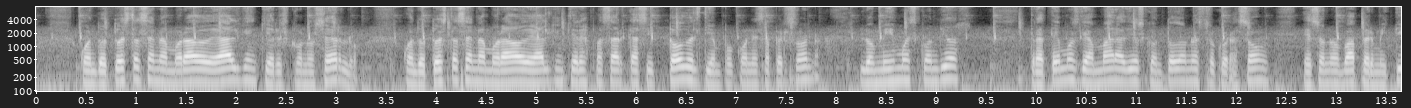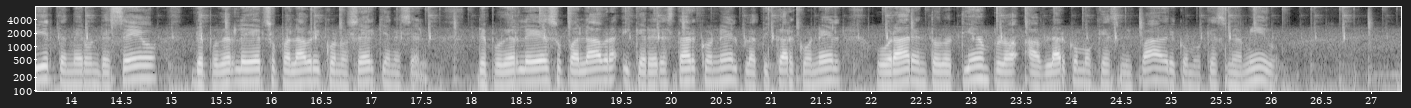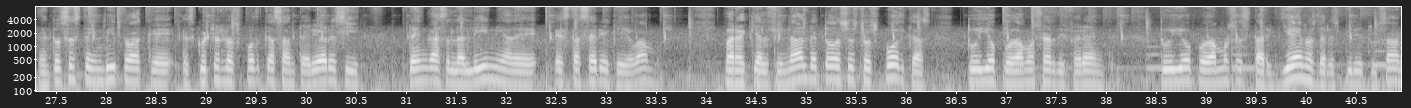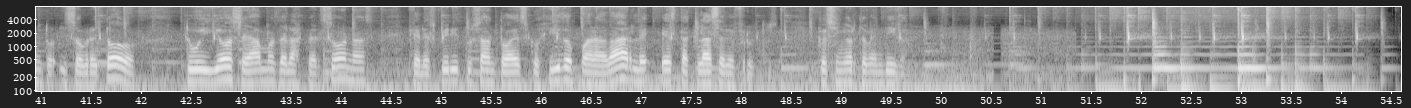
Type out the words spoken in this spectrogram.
Cuando tú estás enamorado de alguien, quieres conocerlo. Cuando tú estás enamorado de alguien, quieres pasar casi todo el tiempo con esa persona. Lo mismo es con Dios. Tratemos de amar a Dios con todo nuestro corazón. Eso nos va a permitir tener un deseo de poder leer su palabra y conocer quién es Él. De poder leer su palabra y querer estar con Él, platicar con Él, orar en todo tiempo, hablar como que es mi Padre, como que es mi amigo. Entonces te invito a que escuches los podcasts anteriores y tengas la línea de esta serie que llevamos. Para que al final de todos estos podcasts tú y yo podamos ser diferentes tú y yo podamos estar llenos del Espíritu Santo y sobre todo tú y yo seamos de las personas que el Espíritu Santo ha escogido para darle esta clase de frutos. Que el Señor te bendiga.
